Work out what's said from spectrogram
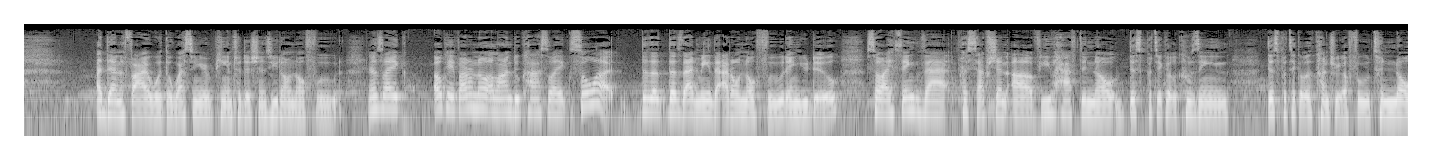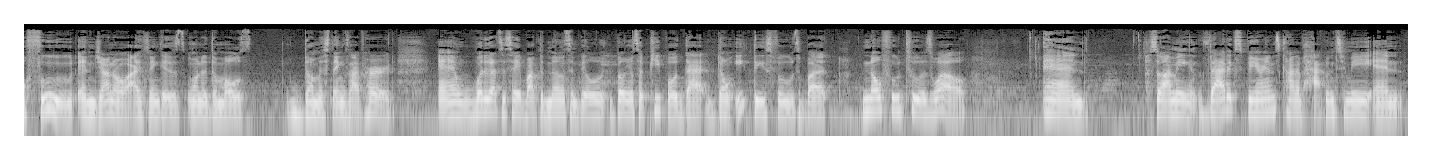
identify with the Western European traditions, you don't know food. And it's like, okay, if I don't know Alain Ducasse, like, so what? Does that, does that mean that I don't know food and you do? So I think that perception of you have to know this particular cuisine, this particular country of food to know food in general, I think is one of the most dumbest things I've heard. And what is that to say about the millions and bill- billions of people that don't eat these foods but know food too as well? And so, I mean, that experience kind of happened to me in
